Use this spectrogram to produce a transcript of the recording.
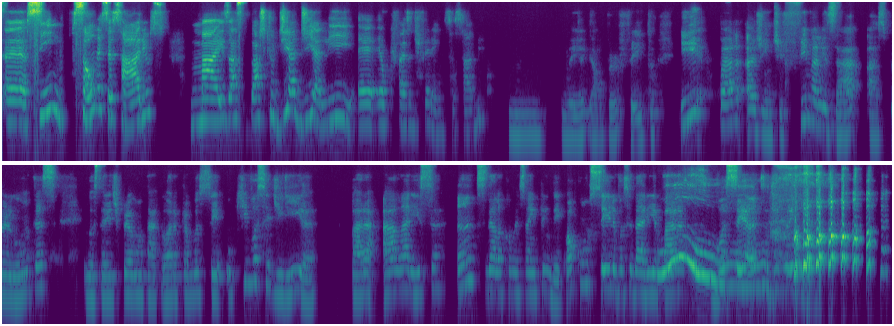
é, sim, são necessários, mas acho que o dia a dia ali é, é o que faz a diferença, sabe? Hum, legal, perfeito. E para a gente finalizar as perguntas, gostaria de perguntar agora para você o que você diria para a Larissa antes dela começar a empreender? Qual conselho você daria para uh! você antes de empreender?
